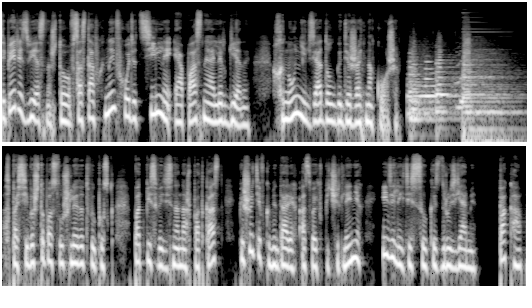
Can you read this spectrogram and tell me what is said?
Теперь известно, что в состав хны входят сильные и опасные аллергены. Хну нельзя долго держать на коже. Спасибо, что послушали этот выпуск. Подписывайтесь на наш подкаст, пишите в комментариях о своих впечатлениях и делитесь ссылкой с друзьями. Пока!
